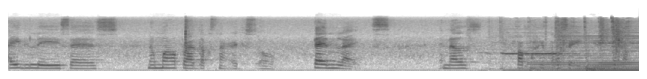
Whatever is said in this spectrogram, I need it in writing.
ID laces, ng mga products ng XO. 10 likes. And I'll, papakita ko sa inyo yung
